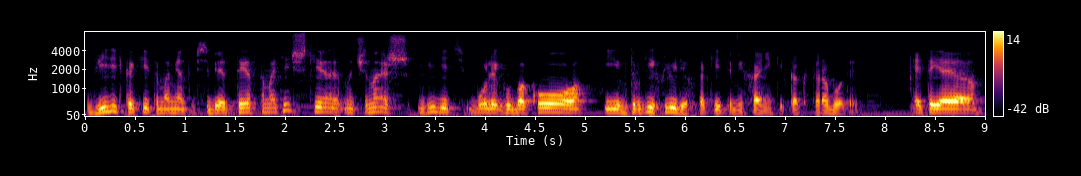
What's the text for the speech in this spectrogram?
видеть какие-то моменты в себе, ты автоматически начинаешь видеть более глубоко и в других людях какие-то механики, как это работает. Это я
